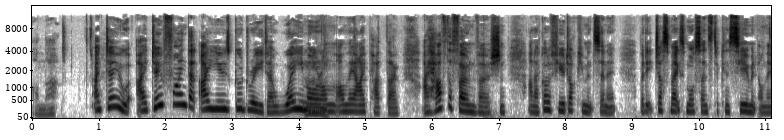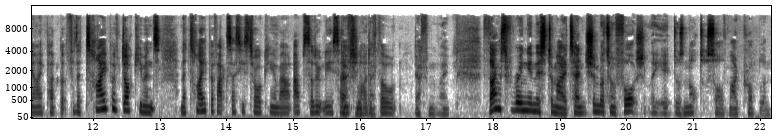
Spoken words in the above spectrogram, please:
on that. I do. I do find that I use Goodreader way more mm. on, on the iPad though. I have the phone version and I've got a few documents in it, but it just makes more sense to consume it on the iPad. But for the type of documents and the type of access he's talking about, absolutely essential, Definitely. I'd have thought. Definitely. Thanks for bringing this to my attention, but unfortunately, it does not solve my problem.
